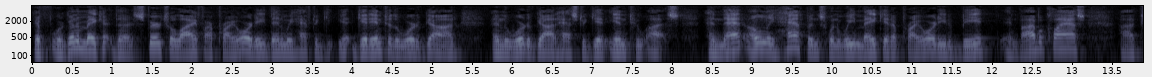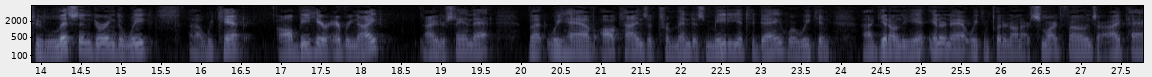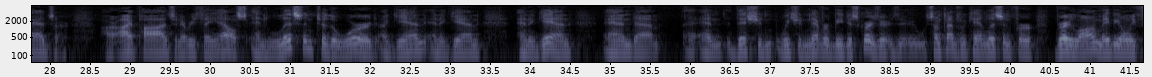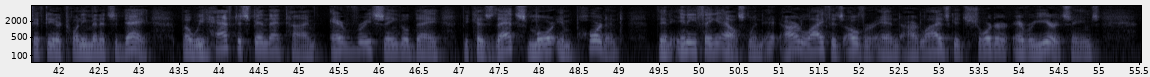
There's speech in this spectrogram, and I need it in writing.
If we're going to make the spiritual life our priority, then we have to get into the Word of God, and the Word of God has to get into us. And that only happens when we make it a priority to be in Bible class, uh, to listen during the week. Uh, we can't all be here every night. I understand that. But we have all kinds of tremendous media today where we can uh, get on the internet. We can put it on our smartphones, our iPads, our, our iPods and everything else and listen to the Word again and again and again. And um, and this should we should never be discouraged. Sometimes we can't listen for very long, maybe only 15 or 20 minutes a day, but we have to spend that time every single day because that's more important than anything else. When our life is over and our lives get shorter every year, it seems,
